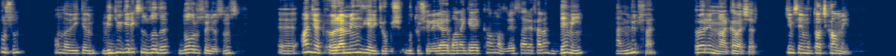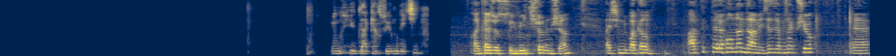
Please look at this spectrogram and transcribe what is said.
Kursun. Onu da bekleyelim. Video gereksiz uzadı. Doğru söylüyorsunuz. Ee, ancak öğrenmeniz gerekiyor bu, bu tür şeyleri. Yani bana gerek kalmaz vesaire falan demeyin. Yani lütfen. Öğrenin arkadaşlar. Kimseye muhtaç kalmayın. Suyumu yüklerken suyumu da içeyim. Arkadaşlar suyumu içiyorum şu an. Hadi şimdi bakalım. Artık telefondan devam edeceğiz. Yapacak bir şey yok. Ee,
